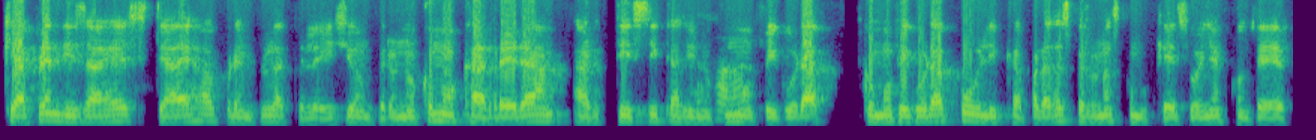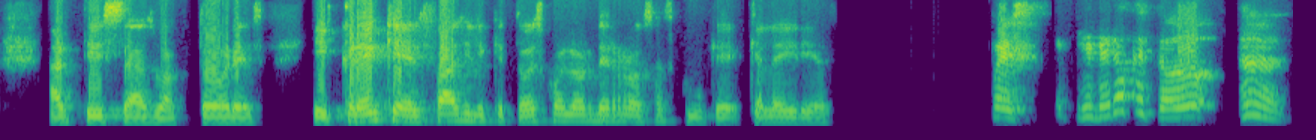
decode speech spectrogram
¿Qué aprendizajes te ha dejado, por ejemplo, la televisión, pero no como carrera artística, sino como figura, como figura pública para esas personas como que sueñan con ser artistas o actores y creen que es fácil y que todo es color de rosas, como que, ¿qué le dirías? Pues primero que todo,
